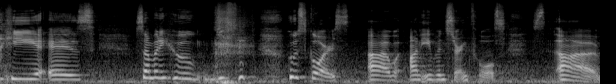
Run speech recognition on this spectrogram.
He is somebody who who scores uh, on even strength goals. Uh,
